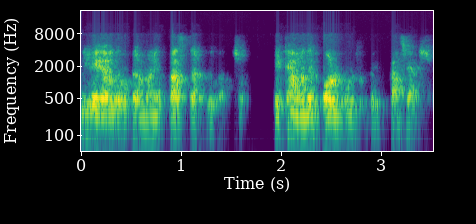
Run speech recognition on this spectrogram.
মিলে গেল তার মানে পাঁচ লাখ বিভাজ্য এটা আমাদের পরবর্তীতে কাছে আসবে।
